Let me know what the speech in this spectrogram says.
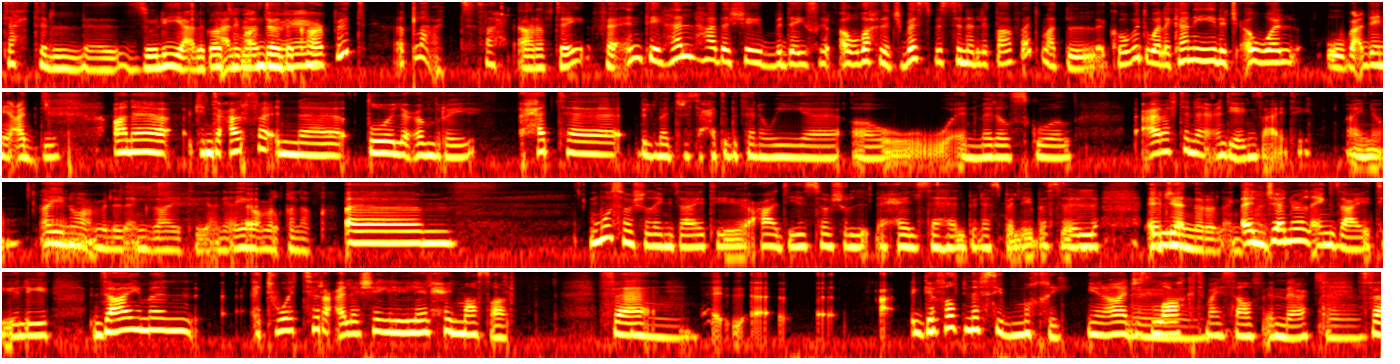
تحت الزولية على قولتهم under the. carpet طلعت. صح. عرفتي؟ فأنت هل هذا الشيء بدا يصير أوضح لك بس بالسنة اللي طافت مالت الكوفيد ولا كان يجي لك أول وبعدين يعدي؟ أنا كنت عارفة إن طول عمري حتى بالمدرسة حتى بالثانوية أو in middle school عرفت إن عندي anxiety. I know. أي يعني نوع من ال anxiety يعني أي نوع من القلق؟ أم مو social anxiety عادي ال social حيل سهل بالنسبة لي بس ال ال general ال general anxiety اللي دائما أتوتر على شيء اللي للحين ما صار. ف قفلت نفسي بمخي. You know I just locked myself in there. ف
